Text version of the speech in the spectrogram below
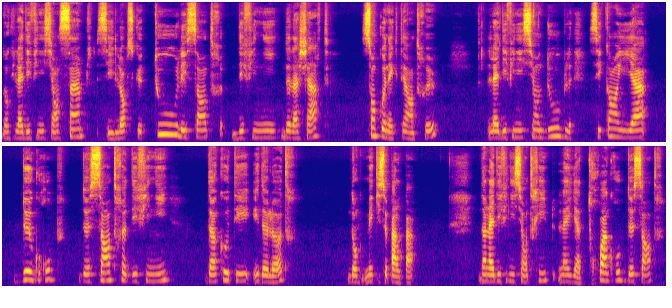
Donc la définition simple, c'est lorsque tous les centres définis de la charte sont connectés entre eux. La définition double, c'est quand il y a deux groupes de centres définis d'un côté et de l'autre, mais qui se parlent pas. Dans la définition triple, là il y a trois groupes de centres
